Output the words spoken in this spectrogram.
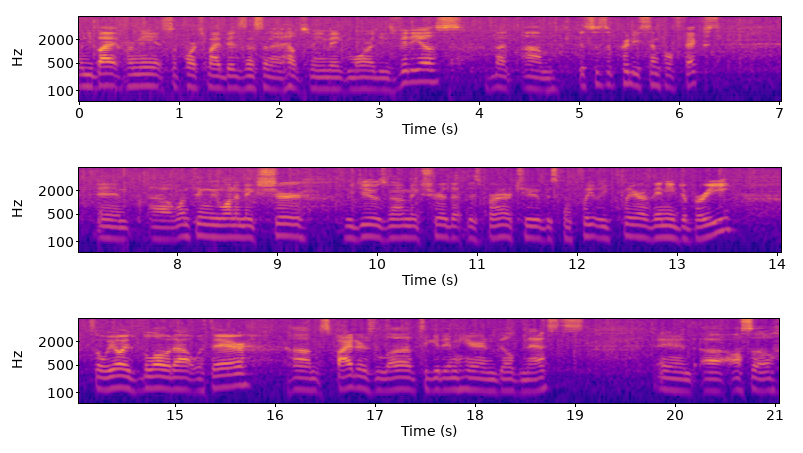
When you buy it from me, it supports my business and it helps me make more of these videos. But um, this is a pretty simple fix. And uh, one thing we want to make sure we do is we want to make sure that this burner tube is completely clear of any debris. So we always blow it out with air. Um, spiders love to get in here and build nests. And uh, also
